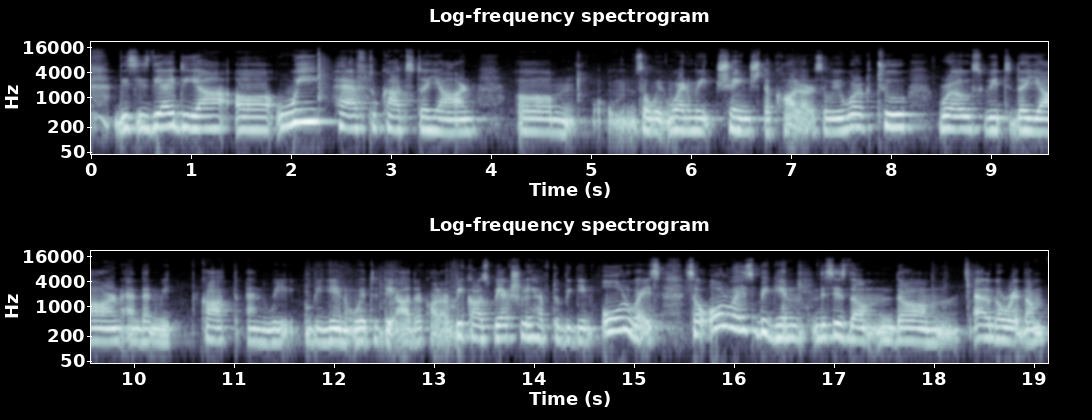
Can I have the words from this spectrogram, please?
This is the idea uh, we have to cut the yarn um, so we, when we change the color. So we work two rows with the yarn and then we cut and we begin with the other color because we actually have to begin always. So always begin this is the, the um, algorithm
